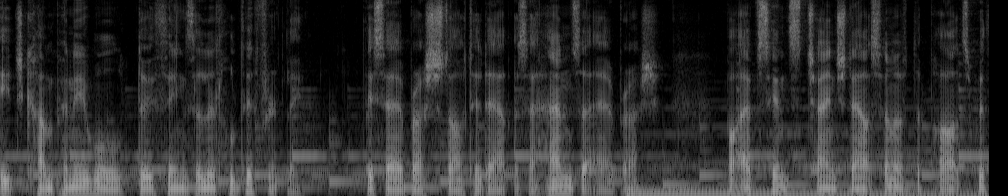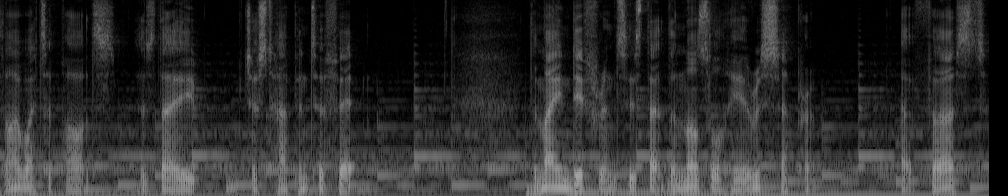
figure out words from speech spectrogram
each company will do things a little differently. This airbrush started out as a Hansa airbrush, but I've since changed out some of the parts with Iwata parts, as they just happen to fit. The main difference is that the nozzle here is separate. At first,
